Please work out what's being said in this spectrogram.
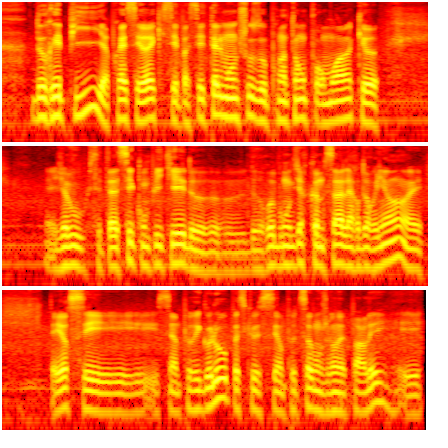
de répit. Après, c'est vrai qu'il s'est passé tellement de choses au printemps pour moi que j'avoue, c'était assez compliqué de, rebondir comme ça, l'air de rien. D'ailleurs, c'est un peu rigolo parce que c'est un peu de ça dont j'aimerais parler et,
